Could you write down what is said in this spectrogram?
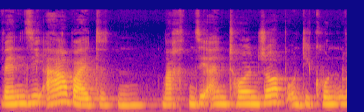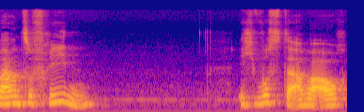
wenn sie arbeiteten, machten sie einen tollen Job und die Kunden waren zufrieden. Ich wusste aber auch,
